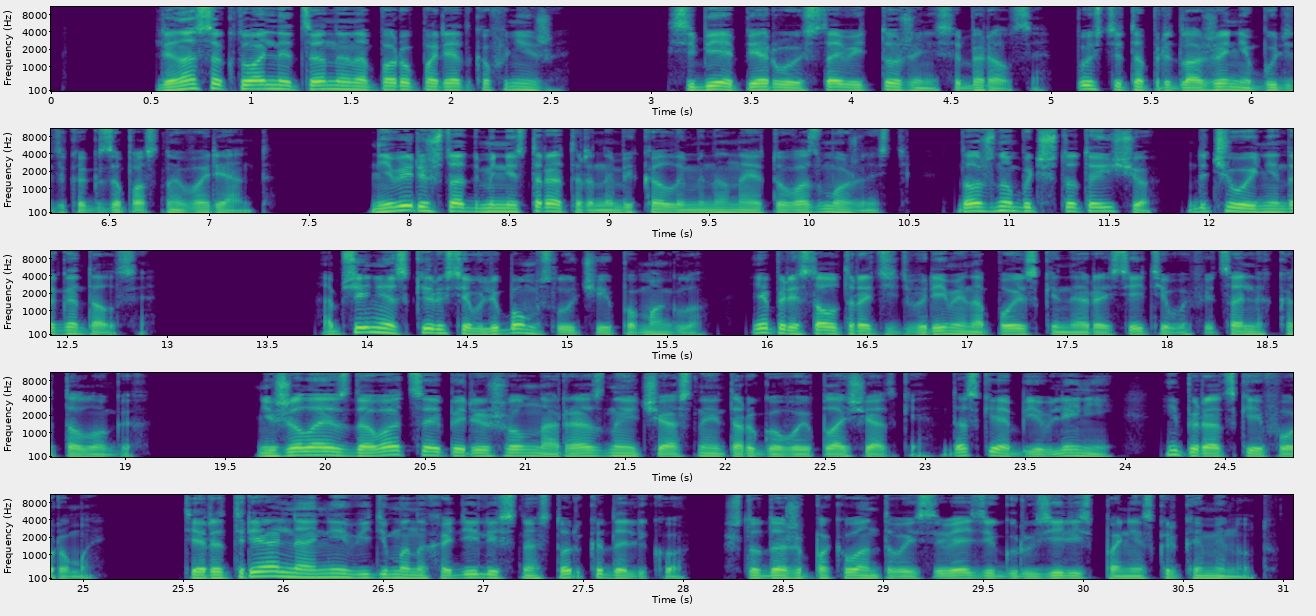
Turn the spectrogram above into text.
Для нас актуальны цены на пару порядков ниже. Себе я первую ставить тоже не собирался. Пусть это предложение будет как запасной вариант. Не верю, что администратор намекал именно на эту возможность. Должно быть что-то еще, до чего я не догадался. Общение с Кирси в любом случае помогло. Я перестал тратить время на поиски нейросети в официальных каталогах. Не желая сдаваться, я перешел на разные частные торговые площадки, доски объявлений и пиратские форумы. Территориально они, видимо, находились настолько далеко, что даже по квантовой связи грузились по несколько минут.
